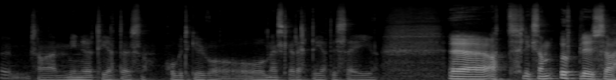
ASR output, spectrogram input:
eh, sådana minoriteter, som hbtq och, och mänskliga rättigheter i sig. Eh, att liksom upplysa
